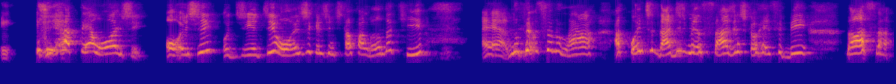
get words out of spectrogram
E até hoje, hoje, o dia de hoje que a gente está falando aqui, é, no meu celular, a quantidade de mensagens que eu recebi, nossa,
